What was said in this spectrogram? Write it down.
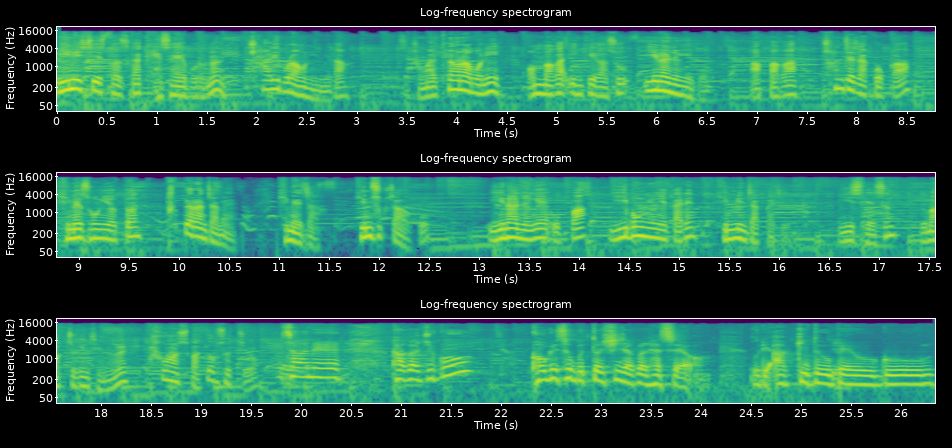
미미 시스터즈가 개사해 부르는 찰리 브라운입니다. 정말 태어나 보니 엄마가 인기 가수 이난영이고 아빠가 천재 작곡가 김해송이었던 특별한 자매 김애자, 김숙자하고 이난영의 오빠 이봉룡의 딸인 김민자까지 이 셋은 음악적인 재능을 타고날 수밖에 없었죠. 부산에 가가지고 거기서부터 시작을 했어요. 우리 악기도 예. 배우고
